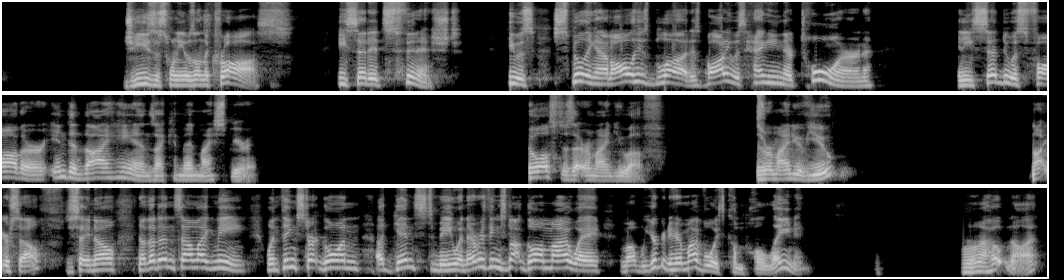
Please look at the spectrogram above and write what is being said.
Jesus, when he was on the cross, he said, it's finished. He was spilling out all his blood. His body was hanging there torn. And he said to his father, Into thy hands I commend my spirit. Who else does that remind you of? Does it remind you of you? Not yourself? You say, no, no, that doesn't sound like me. When things start going against me, when everything's not going my way, you're going to hear my voice complaining. Well, I hope not.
